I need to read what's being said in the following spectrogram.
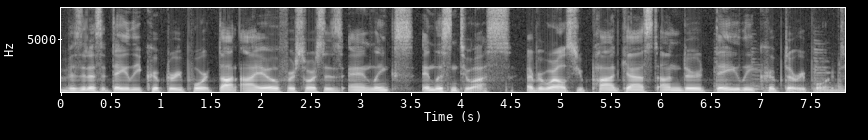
Visit us at dailycryptoreport.io for sources and links, and listen to us everywhere else you podcast under Daily Crypto Report.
